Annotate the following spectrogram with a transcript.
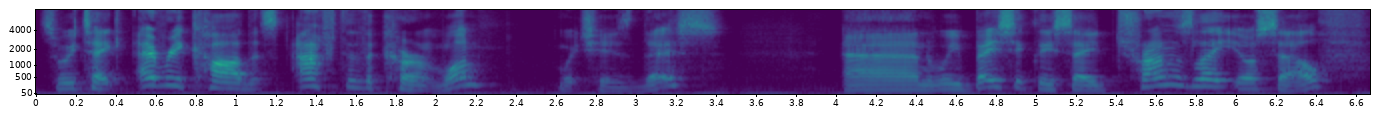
So we take every card that's after the current one, which is this, and we basically say translate yourself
